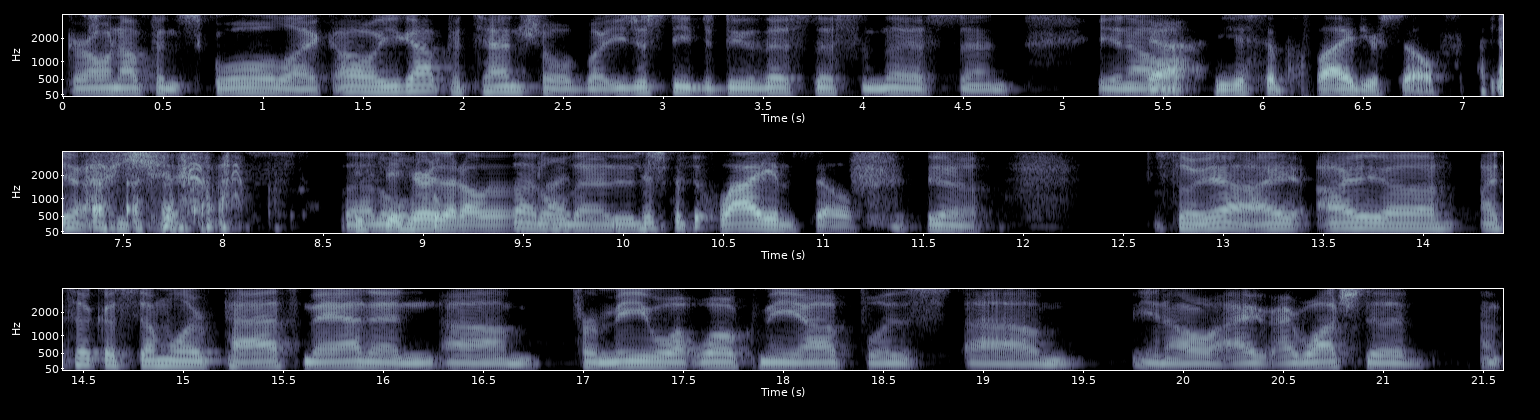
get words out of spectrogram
growing up in school, like, oh, you got potential, but you just need to do this, this, and this. And, you know, Yeah. You just applied yourself. yeah, yeah. I used to hear that all the that time. old. Just apply himself. yeah. So yeah, I I uh, I took a similar path, man, and um, for me, what woke me up was, um, you know, I, I watched a, a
